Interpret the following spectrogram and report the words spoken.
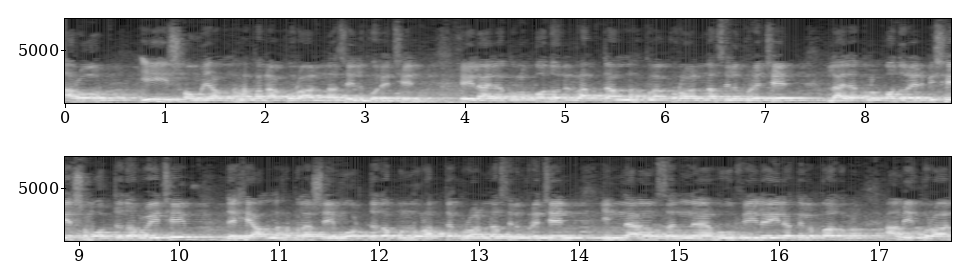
কারণ এই সময় আল্লাহ তালা কোরআন নাজিল করেছেন। এই লাইলাতুল কদরের রাত্রে আল্লাহ তালা কোরআন নাজিল করেছেন। লাইলাতুল কদরের বিশেষ মর্যাদা রয়েছে। দেখে আল্লাহ তালা সেই মর্যাদাপূর্ণ রাত্রে কোরআন নাজিল করেছেন। কদর। আমি কোরআন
